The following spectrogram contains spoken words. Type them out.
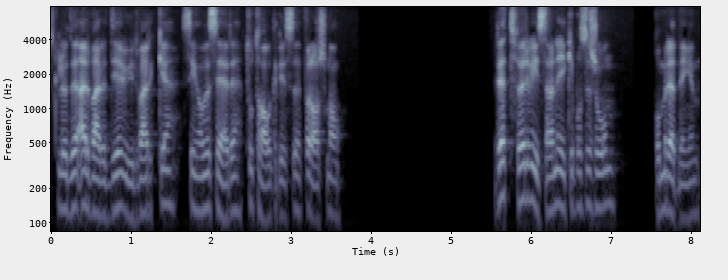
skulle det ærverdige urverket signalisere totalkrise for Arsenal. Rett før viserne gikk i posisjon, kom redningen.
